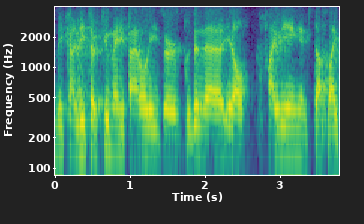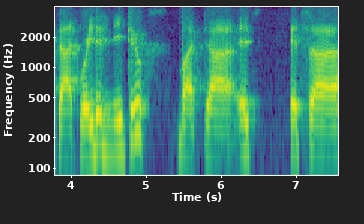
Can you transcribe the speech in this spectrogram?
because he took too many penalties or was in the you know fighting and stuff like that where he didn't need to. But uh, it's it's uh,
